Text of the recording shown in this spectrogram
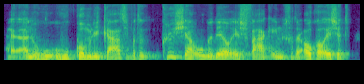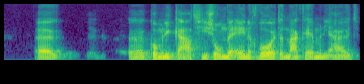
En hoe, hoe communicatie, wat een cruciaal onderdeel is vaak in gedrag. Ook al is het communicatie zonder enig woord, dat maakt helemaal niet uit.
